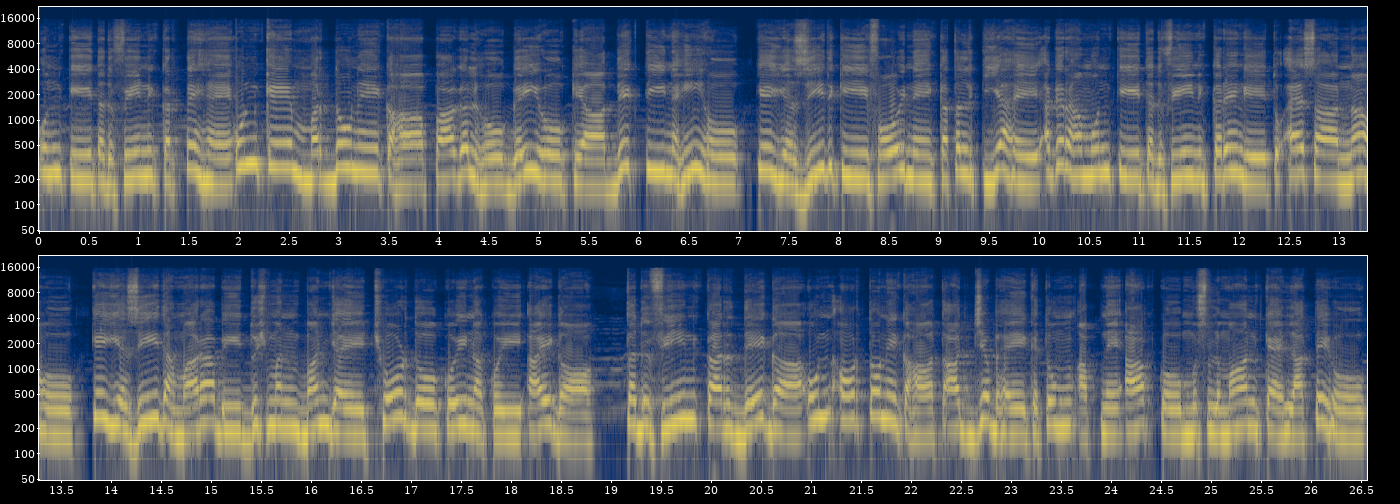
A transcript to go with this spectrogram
उनकी तदफीन करते हैं। उनके मर्दों ने कहा, पागल हो गई हो क्या? देखती नहीं हो कि यजीद की फौज ने कत्ल किया है। अगर हम उनकी तदफीन करेंगे तो ऐसा ना हो कि यजीद हमारा भी दुश्मन बन जाए। छोड़ दो, कोई ना कोई आएगा। तदफीन कर देगा उन औरतों ने कहा, ताज्जब है कि तुम अपने आप को मुसलमान कहलाते हो।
